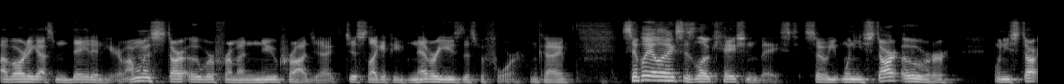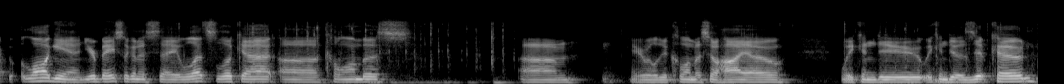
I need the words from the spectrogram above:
I've already got some data in here. I'm going to start over from a new project, just like if you've never used this before. Okay. Simply Analytics is location based. So when you start over, when you start log in, you're basically going to say, well, let's look at uh, Columbus. Um, here we'll do Columbus, Ohio. We can do we can do a zip code,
